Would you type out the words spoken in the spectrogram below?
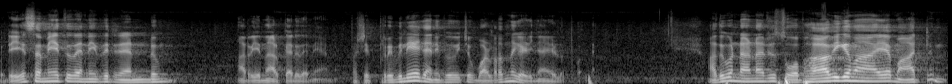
ഒരേ സമയത്ത് തന്നെ ഇത് രണ്ടും അറിയുന്ന ആൾക്കാർ തന്നെയാണ്. പക്ഷേ പ്രിവിലേജ് അനുഭവിച്ച് വളർന്നു കഴിഞ്ഞാൽ എളുപ്പമല്ല. അതുകൊണ്ടാണ് ഒരു സ്വാഭാവികമായ മാറ്റം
